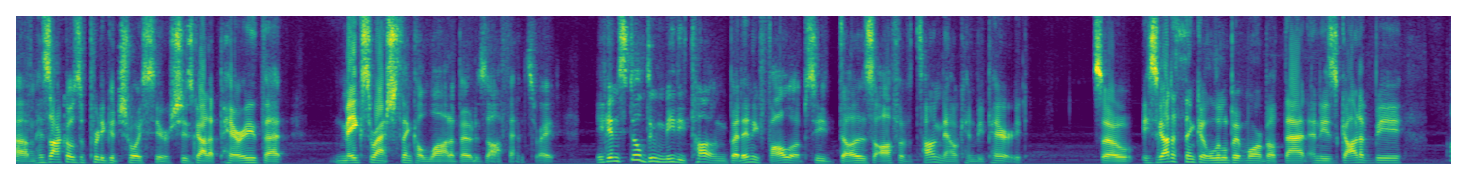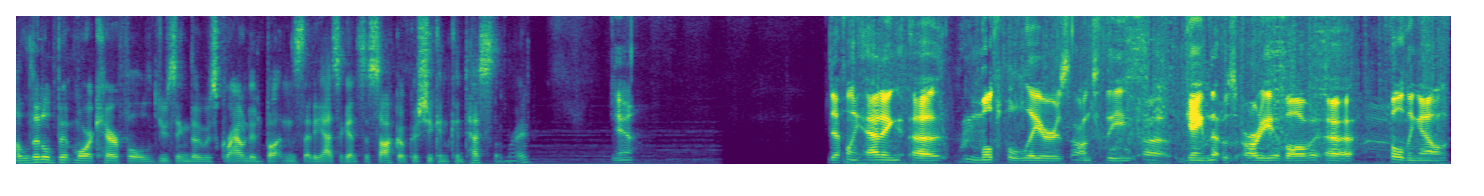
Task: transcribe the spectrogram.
Um, Hisako's a pretty good choice here. She's got a parry that makes Rash think a lot about his offense, right? He can still do meaty tongue, but any follow-ups he does off of tongue now can be parried. So he's got to think a little bit more about that, and he's got to be a little bit more careful using those grounded buttons that he has against Hisako because she can contest them, right? Yeah. Definitely adding uh, multiple layers onto the uh, game that was already evolving, uh, folding out.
